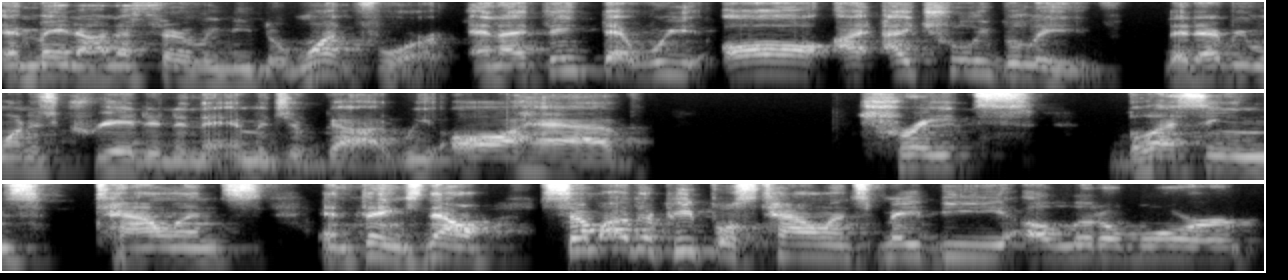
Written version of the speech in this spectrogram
and may not necessarily need to want for. And I think that we all, I, I truly believe that everyone is created in the image of God. We all have traits, blessings, talents, and things. Now, some other people's talents may be a little more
